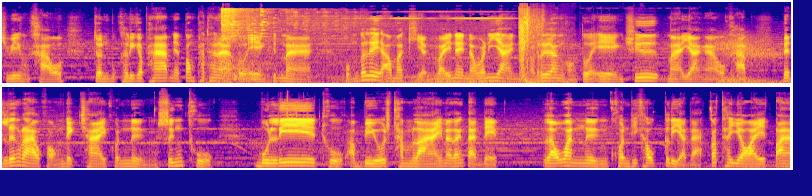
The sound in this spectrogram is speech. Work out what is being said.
ชีวิตของเขา จนบุคลิกภาพเนี่ยต้องพัฒนาตัวเองขึ้นมา ผมก็เลยเอามาเขียนไว้ในนวนิยายหนึ่งเรื่องของตัวเอง ชื่อมายาเงาครับ เป็นเรื่องราวของเด็กชายคนหนึ่ง ซึ่งถูก บูลลี่ถูก abuse ทำร้ายมาตั้งแต่เด็ก แล้ววันหนึ่งคนที่เขาเกลียดอะก็ทยอยตา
